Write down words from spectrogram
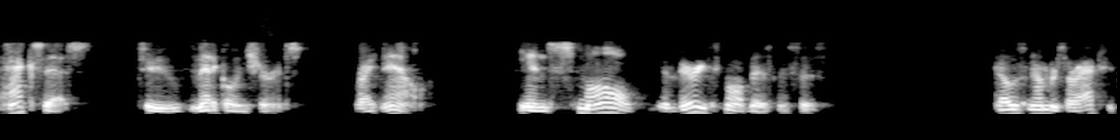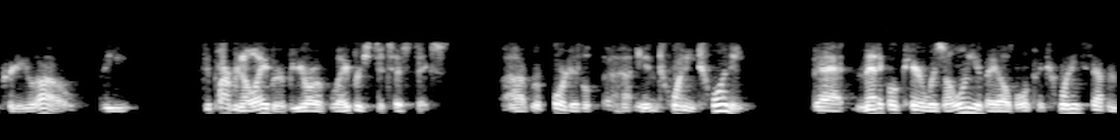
access to medical insurance right now. In small, very small businesses, those numbers are actually pretty low. The Department of Labor, Bureau of Labor Statistics, uh, reported uh, in 2020 that medical care was only available to 27%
